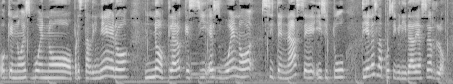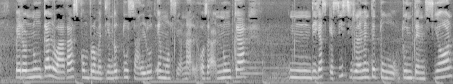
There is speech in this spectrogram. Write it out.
o que no es bueno prestar dinero. No, claro que sí es bueno si te nace y si tú tienes la posibilidad de hacerlo pero nunca lo hagas comprometiendo tu salud emocional. O sea, nunca mm, digas que sí, si realmente tu, tu intención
